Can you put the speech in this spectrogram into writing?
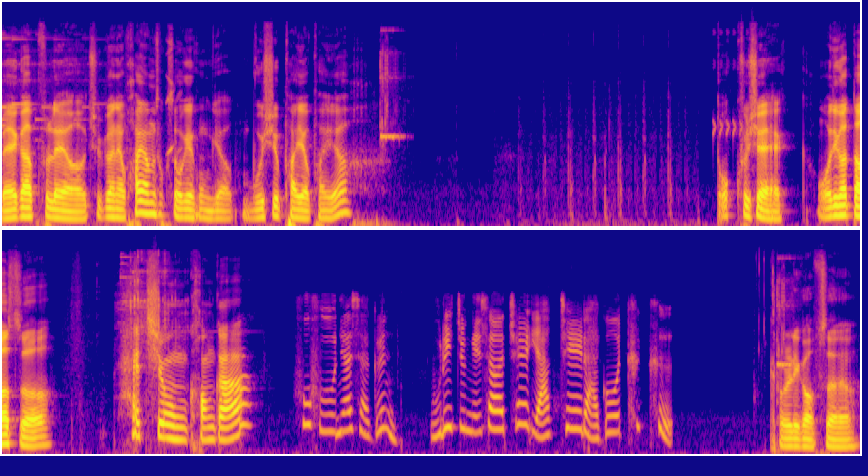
메가 플레이어 주변에 화염 속성의 공격 무슈 파이어 파이어 또쿠쉑 어디 갔다 왔어? 해치웅 컨가? 후후 녀석은 우리 중에서 최약체라고 크크. 그럴 리가 없어요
